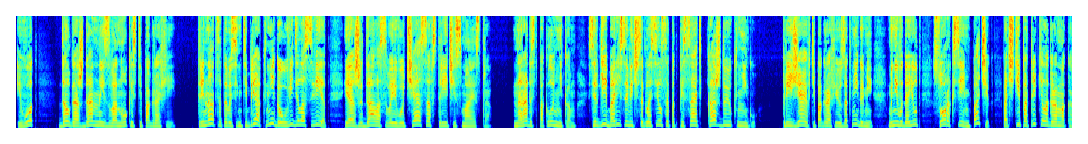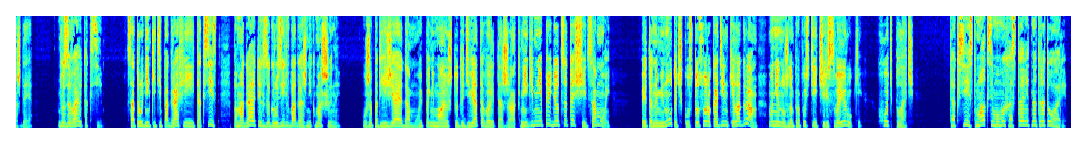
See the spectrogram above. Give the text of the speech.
И вот долгожданный звонок из типографии. 13 сентября книга увидела свет и ожидала своего часа встречи с маэстро. На радость поклонникам Сергей Борисович согласился подписать каждую книгу. Приезжаю в типографию за книгами, мне выдают 47 пачек, почти по 3 килограмма каждая. Вызываю такси. Сотрудники типографии и таксист помогают их загрузить в багажник машины. Уже подъезжая домой, понимаю, что до девятого этажа книги мне придется тащить самой. Это на минуточку 141 килограмм мне нужно пропустить через свои руки. Хоть плачь. Таксист максимум их оставит на тротуаре.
